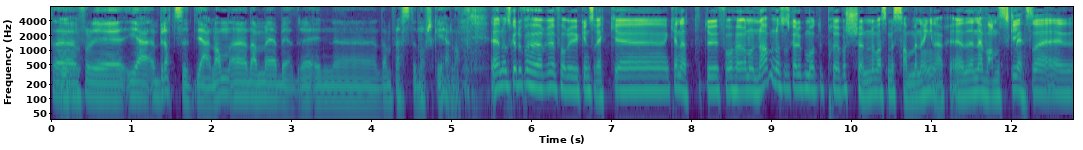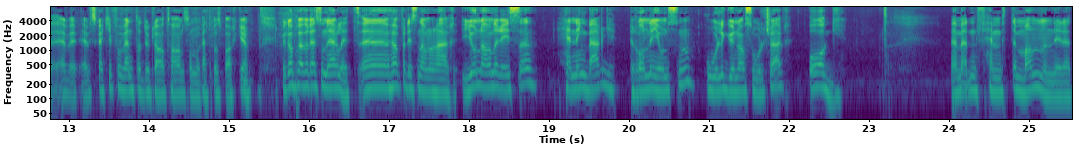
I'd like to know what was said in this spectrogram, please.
Mm. Fordi je- Bratseth-hjernene eh, de er bedre enn eh, de fleste norske hjernene. Eh, Nå skal du få høre forrige ukens rekke, Kenneth. Du får høre noen navn, og så skal du på en måte prøve å skjønne hva som er sammenhengen. Eh, Den er vanskelig, så jeg, jeg, skal ikke forvente at du klarer å ta den sånn rett på sparket. Du kan prøve å resonnere litt. Eh, Hør på disse navnene her. Jon Arne Riise, Henning Berg, Ronny Johnsen, Ole Gunnar Solskjær og Hvem er den femte mannen i, det,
